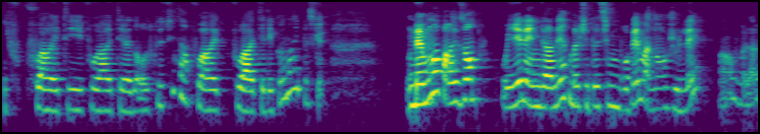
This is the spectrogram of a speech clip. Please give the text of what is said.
Il faut, arrêter, faut arrêter la drogue tout de suite, il hein. faut, arrêter, faut arrêter les conneries parce que mais moi, par exemple, vous voyez, l'année dernière, bah, j'ai passé mon brevet, maintenant je l'ai, hein, voilà,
